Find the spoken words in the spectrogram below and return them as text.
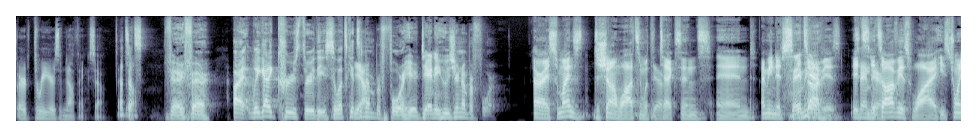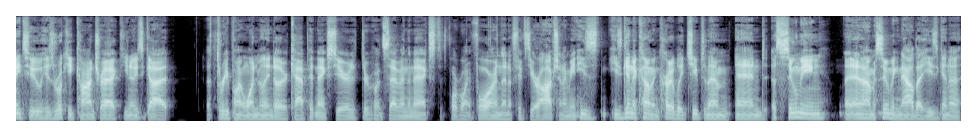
or three years of nothing. So that's, That's very fair. All right, we got to cruise through these. So let's get Yeah. to number four here. Danny, who's your number four? All right, so mine's Deshaun Watson with the Yeah. Texans, and I mean it's Same it's here. obvious. It's Same it's here. obvious why he's 22. His rookie contract, you know, he's got a 3.1 million dollar cap hit next year, 3.7 the next, 4.4, and then a 50 year option. I mean, he's he's going to come incredibly cheap to them, and assuming, and I'm assuming now that he's going to,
